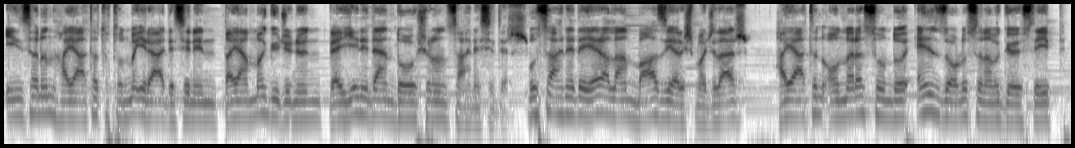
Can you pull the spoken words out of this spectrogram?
insanın hayata tutunma iradesinin, dayanma gücünün ve yeniden doğuşunun sahnesidir. Bu sahnede yer alan bazı yarışmacılar hayatın onlara sunduğu en zorlu sınavı göğüsleyip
